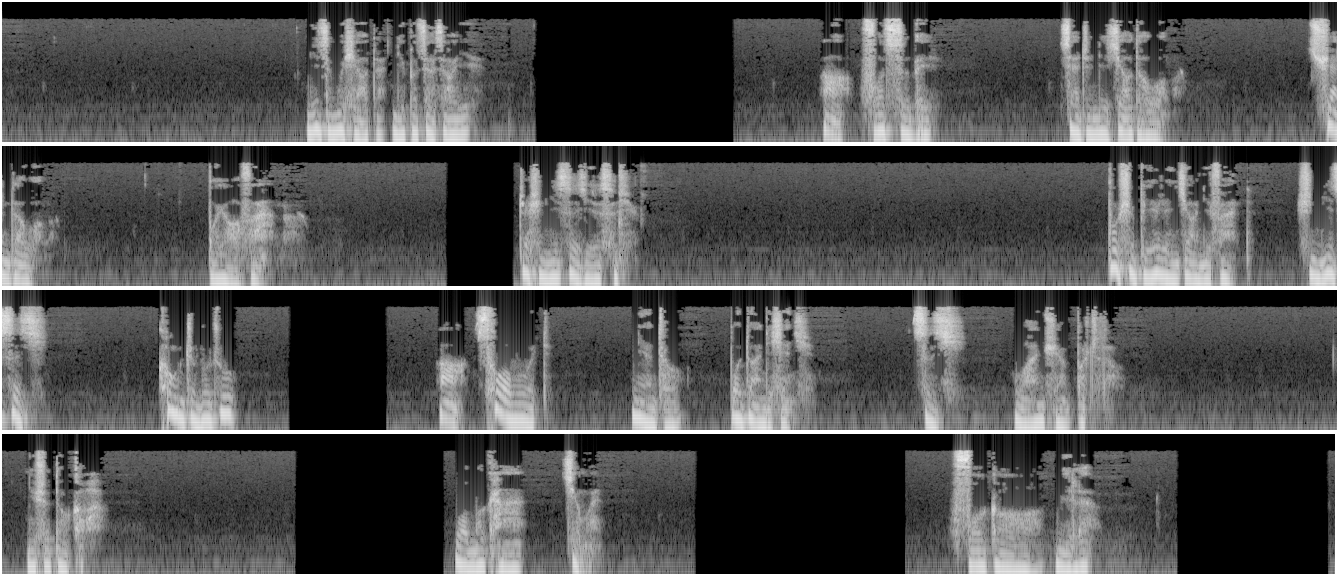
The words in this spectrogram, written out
你怎么晓得？你不在造业？啊！佛慈悲，在这里教导我们，劝导我们不要犯了。这是你自己的事情，不是别人叫你犯的，是你自己控制不住。啊，错误的念头不断的现前，自己完全不知道。你说多可怕！我们看经文，佛告弥勒：“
